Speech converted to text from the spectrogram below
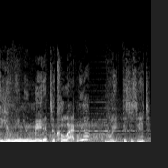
You mean you made it to Calaglia? Wait, this is it?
